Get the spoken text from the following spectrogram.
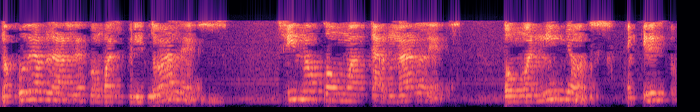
no pude hablarles como a espirituales, sino como a carnales, como a niños en Cristo.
